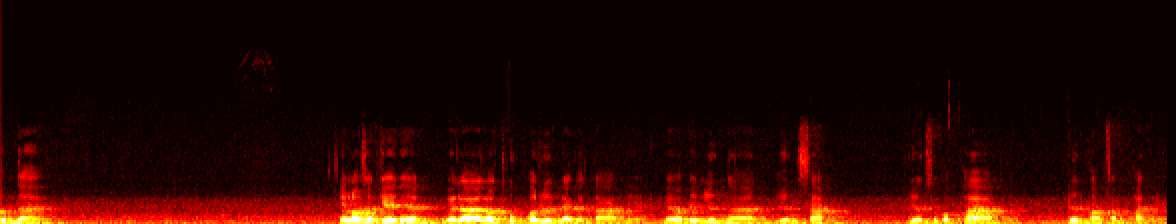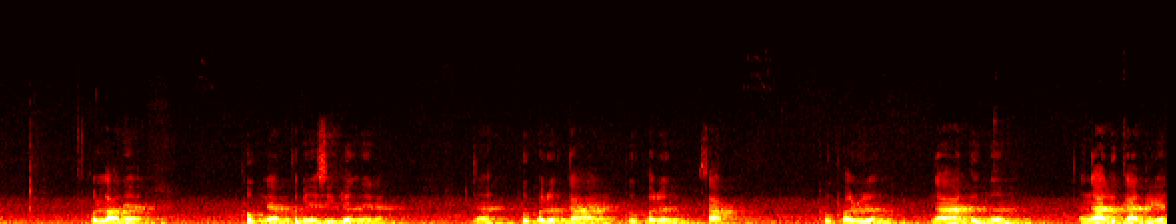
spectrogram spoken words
ลงได้ นี่ลองสังเกตเนี่ย เวลาเราทุกข์เพราะเรื่องใดก็ตามเนี่ย ไม่ว่าเป็นเรื่องงาน เรื่องทรัพย์ เรื่องสุขภาพ เรื่องความสัมพันธ์เนี่ย คนเราเนี่ย ทุกเนี่ยมันก็มีแต่สี่เรื่องนี่แหละ นะทุกข์เพราะเรื่องกาย ทุกข์เพราะเรื่องทรัพย์ ทุกข์เพราะเรื่องงานหรือเงิน งานหรือการเรียน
